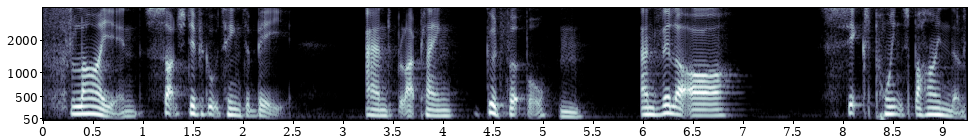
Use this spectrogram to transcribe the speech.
flying, such difficult team to beat, and like playing good football. Hmm. And Villa are six points behind them.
